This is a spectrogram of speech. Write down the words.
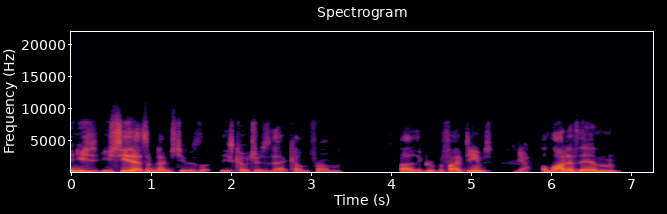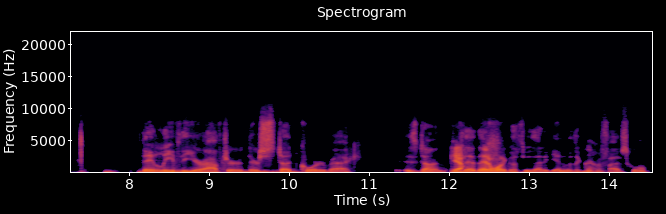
And you you see that sometimes too with these coaches that come from uh, the group of five teams. Yeah, a lot of them they leave the year after their stud quarterback is done. Yeah. They, they don't want to go through that again with a group No. of five school.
